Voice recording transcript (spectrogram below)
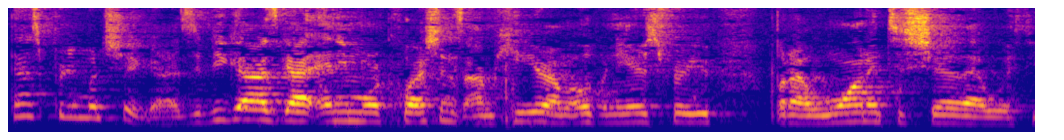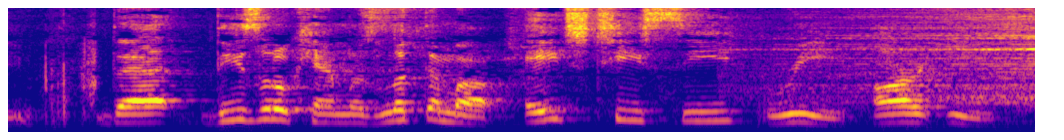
that's pretty much it, guys. If you guys got any more questions, I'm here. I'm open ears for you. But I wanted to share that with you. That these little cameras, look them up. HTC RE, R-E.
